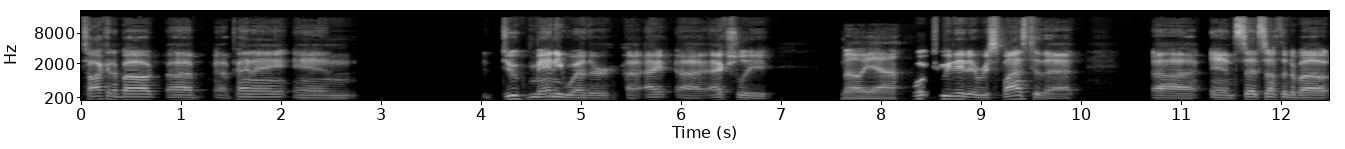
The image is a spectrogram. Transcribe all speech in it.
talking about uh, uh Penei and Duke Manyweather. Uh, I uh, actually, oh yeah, tweeted a response to that uh, and said something about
